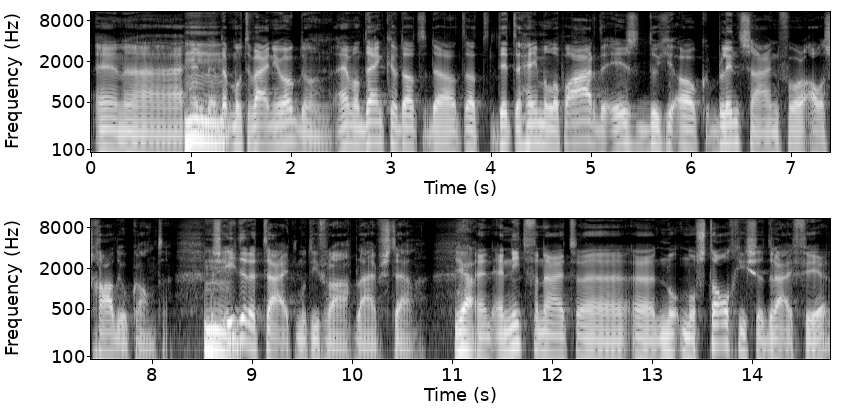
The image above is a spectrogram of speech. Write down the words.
En, eh, en dat moeten wij nu ook doen. Hè? Want denken dat, dat, dat dit de hemel op aarde is, doet je ook blind zijn voor alle schaduwkanten. Dus iedere tijd moet die vraag blijven stellen. Ja. En, en niet vanuit eh, eh, no- nostalgische drijfveer,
